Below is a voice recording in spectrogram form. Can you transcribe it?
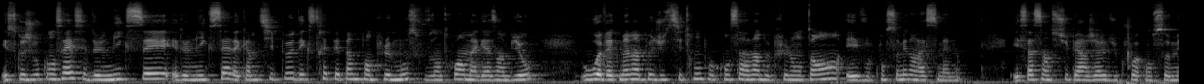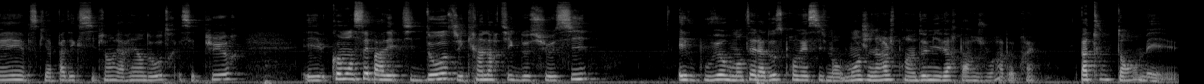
Et ce que je vous conseille, c'est de le mixer et de le mixer avec un petit peu d'extrait de pépins de pamplemousse. Vous en trouvez en magasin bio ou avec même un peu de jus de citron pour le conserver un peu plus longtemps et vous le consommez dans la semaine. Et ça, c'est un super gel du coup à consommer parce qu'il n'y a pas d'excipient, il n'y a rien d'autre et c'est pur. Et commencez par des petites doses. J'ai créé un article dessus aussi. Et vous pouvez augmenter la dose progressivement. Moi, en général, je prends un demi-verre par jour à peu près. Pas tout le temps, mais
